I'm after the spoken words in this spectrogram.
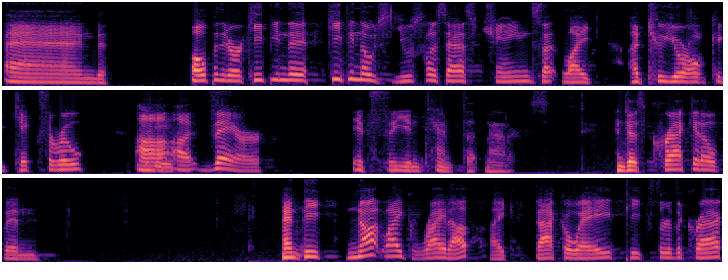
and open the door, keeping the keeping those useless ass chains that like a two year old could kick through. Uh, Mhm. uh, there, it's the intent that matters, and just crack it open and peek, not like right up, like back away, peek through the crack.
